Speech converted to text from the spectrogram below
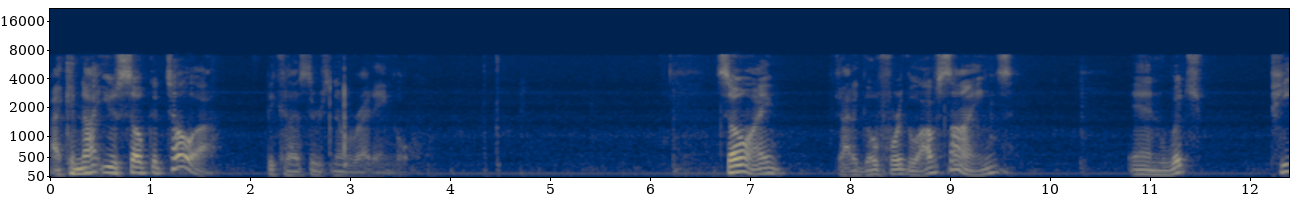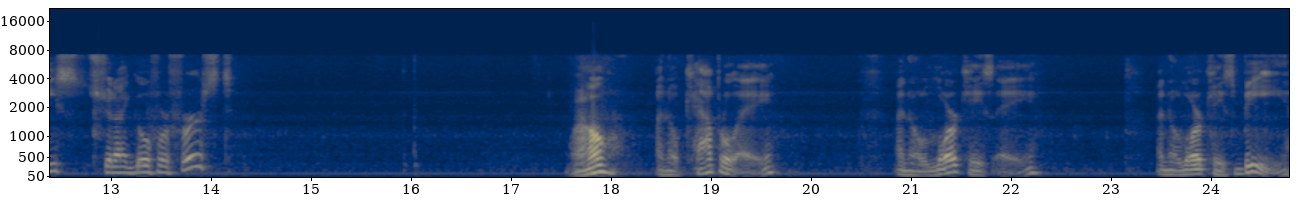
I cannot use SOHCAHTOA because there's no right angle. So I got to go for the law of sines. And which piece should I go for first? Well, I know capital A. I know lowercase a. I know lowercase b.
